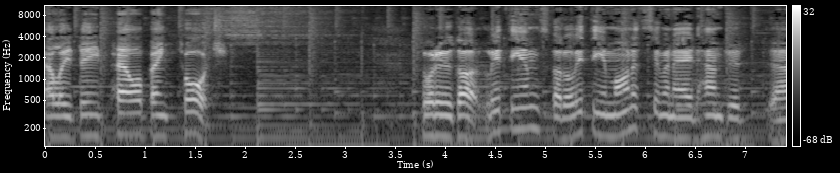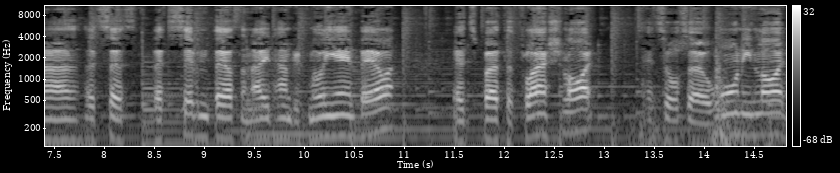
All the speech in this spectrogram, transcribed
LED power bank torch. So what have we got? Lithium, it's got a lithium on it, 7800, uh, that's, that's 7800 milliamp hour. It's both a flashlight, it's also a warning light,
